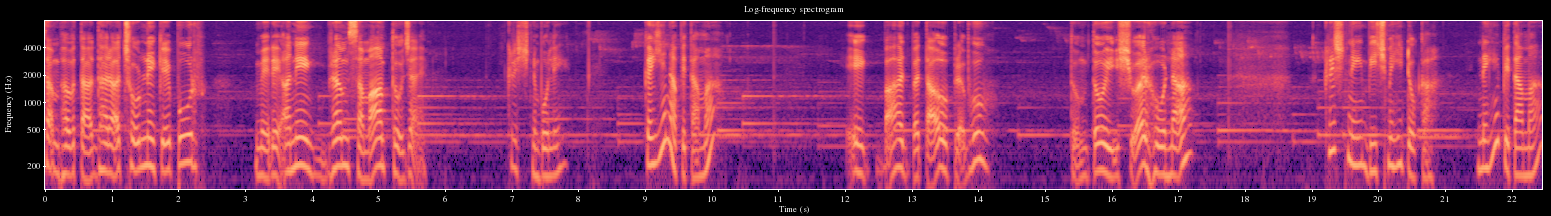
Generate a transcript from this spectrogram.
संभवतः धरा छोड़ने के पूर्व मेरे अनेक भ्रम समाप्त हो जाएँ। कृष्ण बोले, कहिए ना पितामह। एक बात बताओ प्रभु, तुम तो ईश्वर हो ना? कृष्ण ने बीच में ही टोका, नहीं पितामह,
